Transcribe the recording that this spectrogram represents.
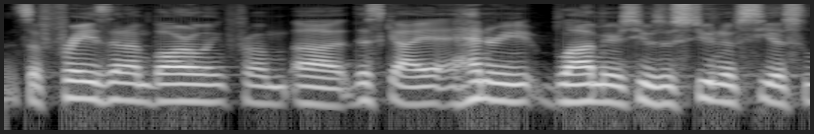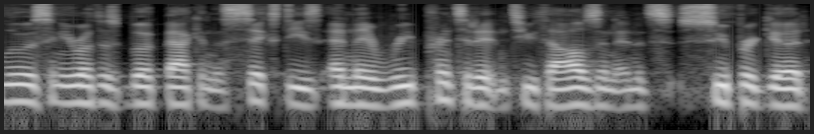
It's a phrase that I'm borrowing from uh, this guy, Henry Blamires. He was a student of C.S. Lewis, and he wrote this book back in the 60s, and they reprinted it in 2000, and it's super good.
